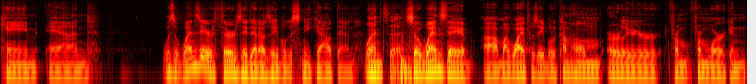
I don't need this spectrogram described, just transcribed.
came and was it Wednesday or Thursday that I was able to sneak out then? Wednesday. So Wednesday, uh, my wife was able to come home earlier from from work, and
